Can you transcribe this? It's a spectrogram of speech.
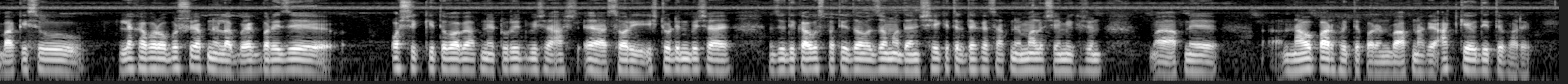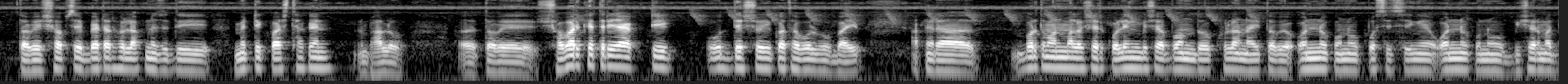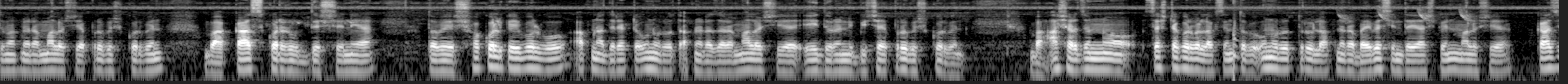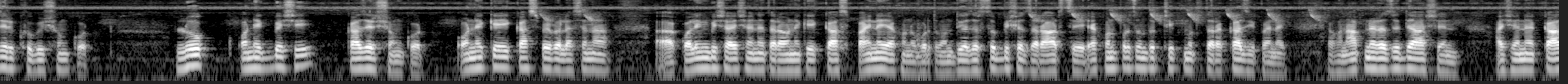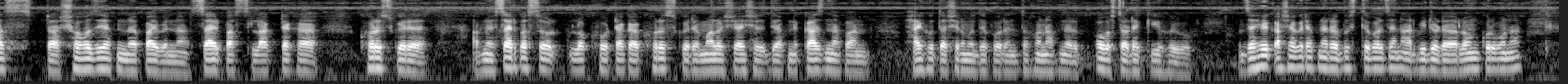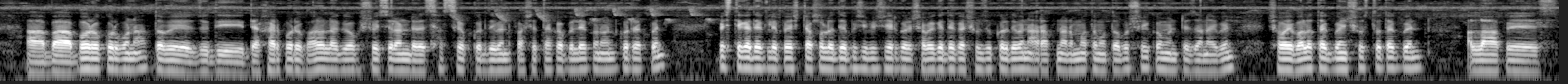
বা কিছু লেখাপড়া অবশ্যই আপনি লাগবে। একবারে যে অশিক্ষিতভাবে আপনি ট্যুরিস্ট বিষয়ে আস সরি স্টুডেন্ট বিষয়ে যদি কাগজপাতি জমা দেন, সেই ক্ষেত্রে দেখা যাচ্ছে আপনি মালয়েশিয়া ইমিগ্রেশন আপনি নাও পার হইতে পারেন বা আপনাকে আটকেও দিতে পারে। তবে সবচেয়ে বেটার হলো আপনি যদি মেট্রিক পাস থাকেন, ভালো। তবে সবার ক্ষেত্রে একটি উদ্দেশ্যই কথা বলব ভাই। আপনারা বর্তমান মালয়েশিয়ার কলিং ভিসা বন্ধ, খোলা নাই, তবে অন্য কোনো প্রসেসিংয়ে অন্য কোনো ভিসার মাধ্যমে আপনারা মালয়েশিয়া প্রবেশ করবেন বা কাজ করার উদ্দেশ্যে নেওয়া তবে সকলকেই বলব, আপনাদের একটা অনুরোধ, আপনারা যারা মালয়েশিয়া এই ধরনের বিষয়ে প্রবেশ করবেন বা আসার জন্য চেষ্টা করবে লাগছেন, তবে অনুরোধ রইল আপনারা বাইবে চিন্তায় আসবেন, মালয়েশিয়া কাজের খুবই সংকট। লোক অনেক বেশি কাজের সংকট। অনেকেই কাজ পেয়ে আছে না? কলিং বিষয় এসে তারা অনেকেই কাজ পায় নাই এখনও বর্তমান। দুই হাজার চব্বিশে যারা আসছে, এখন পর্যন্ত ঠিকমতো তারা কাজই পায় নাই। এখন আপনারা যদি আসেন আসেনে কাজটা সহজেই আপনারা পাইবেন না। চার পাঁচ লাখ টাকা খরচ করে আপনি চার পাঁচশো লক্ষ টাকা খরচ করে মালয়েশিয়া এসে যদি আপনি কাজ না পান, হাই হতাশের মধ্যে পড়েন, তখন আপনার অবস্থাটা কী হইব? যাই হোক, আশা করি আপনারা বুঝতে পারছেন, আর ভিডিওটা লং করব না। বা বড় করব না, তবে যদি দেখার পরে ভালো লাগে অবশ্যই চ্যানেলটারে সাবস্ক্রাইব করে দেবেন, পাশে থাকা বেলে এখন অন করে রাখবেন। পেজ থেকে দেখলে পেজটা ফলো দিয়ে বেশি বেশি শেয়ার করে সবাইকে দেখার সুযোগ করে দেবেন, আর আপনার মতামত অবশ্যই কমেন্টে জানাবেন সবাই ভালো থাকবেন, সুস্থ থাকবেন, আল্লাহ হাফেজ।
